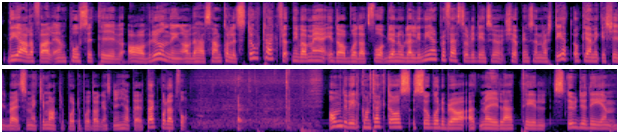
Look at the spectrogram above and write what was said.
Det är i alla fall en positiv avrundning av det här samtalet. Stort tack för att ni var med idag båda två. Björn-Ola Linnér, professor vid Linköpings universitet och Jannike Kihlberg som är klimatreporter på Dagens Nyheter. Tack båda två. Tack. tack. Om du vill kontakta oss så går det bra att mejla till studiodn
